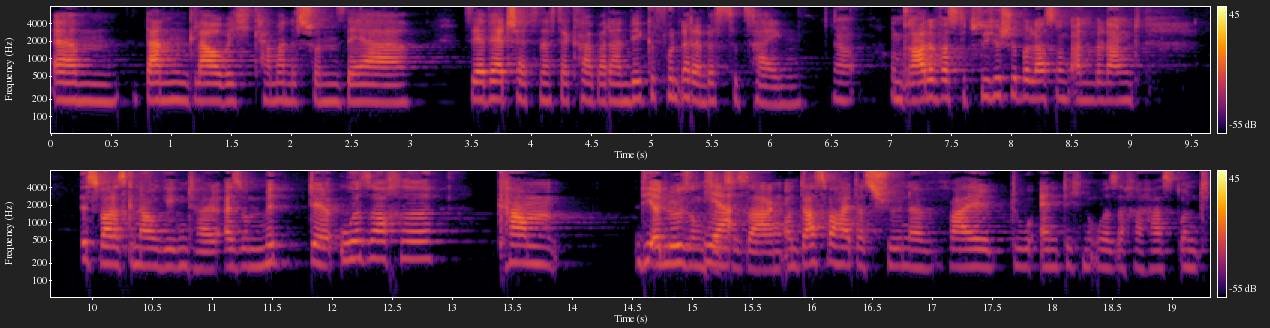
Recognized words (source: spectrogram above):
ähm, dann glaube ich, kann man das schon sehr, sehr wertschätzen, dass der Körper da einen Weg gefunden hat, um das zu zeigen. Ja, und gerade was die psychische Belastung anbelangt, es war das genaue Gegenteil. Also mit der Ursache kam die Erlösung Ja. sozusagen. Und das war halt das Schöne, weil du endlich eine Ursache hast und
